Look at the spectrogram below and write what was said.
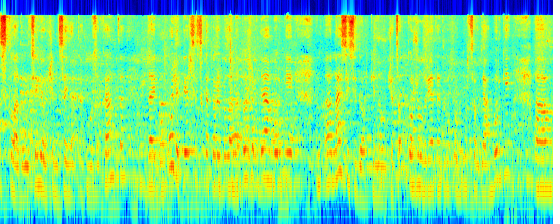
складывается. Ее очень ценят как музыканта. Дай бог, Оля Персиц, которая была, она тоже в Гамбурге. А, Настя Сидоркина учится, тоже лауреат этого конкурса в Гамбурге. А,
